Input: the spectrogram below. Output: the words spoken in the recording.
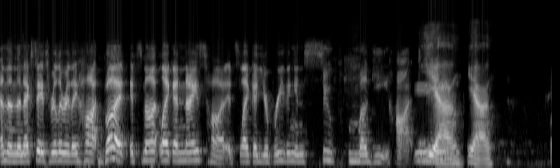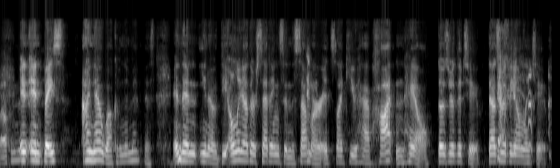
and then the next day it's really really hot but it's not like a nice hot it's like a you're breathing in soup muggy hot yeah, mm-hmm. yeah. Welcome to And, and base. I know. Welcome to Memphis. And then you know the only other settings in the summer, it's like you have hot and hail. Those are the two. Those are the only two.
